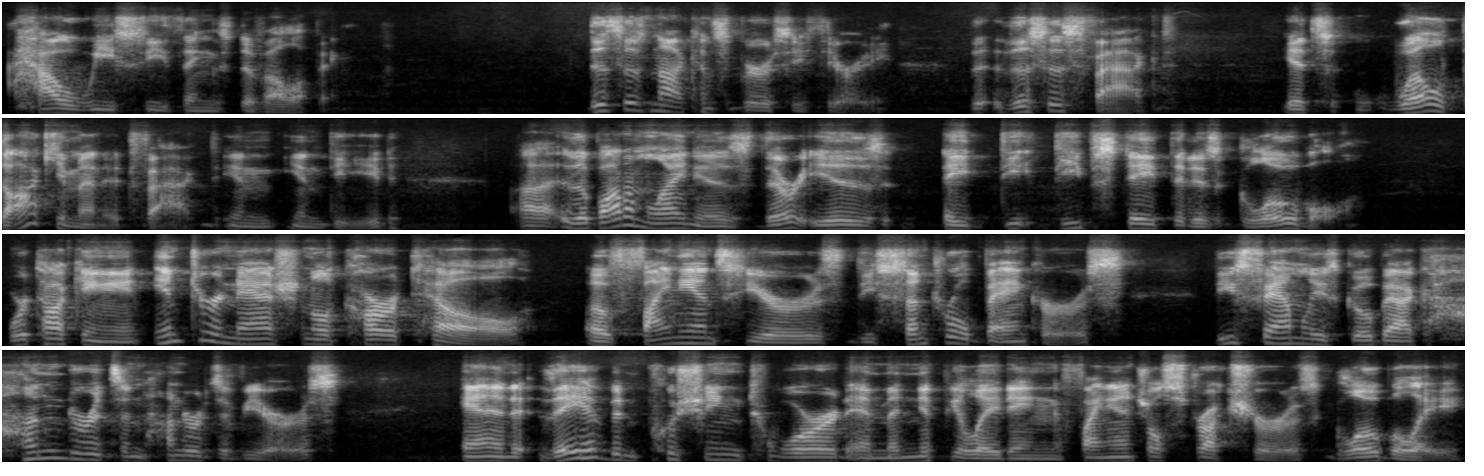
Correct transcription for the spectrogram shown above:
how we see things developing. This is not conspiracy theory. This is fact. It's well documented fact, in, indeed. Uh, the bottom line is there is a deep, deep state that is global. We're talking an international cartel of financiers, the central bankers. These families go back hundreds and hundreds of years, and they have been pushing toward and manipulating financial structures globally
